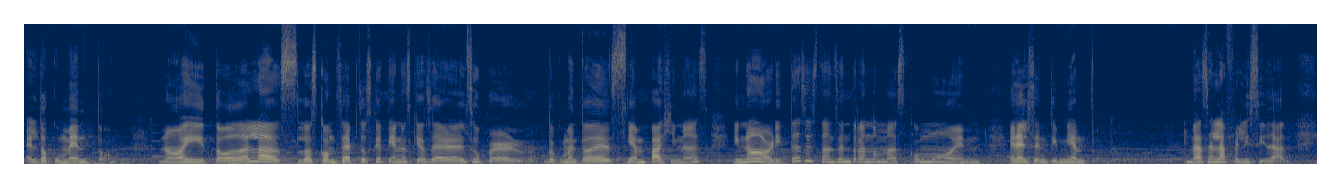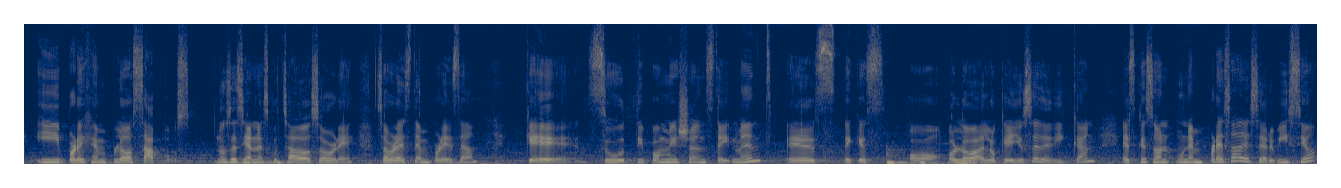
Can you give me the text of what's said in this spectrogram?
el documento, ¿no? Y todos los, conceptos que tienes que hacer, el super documento de 100 páginas. Y no, ahorita se están centrando más como en, el sentimiento, más en la felicidad. Y por ejemplo, Sapos. No sé si han escuchado sobre, sobre esta empresa que su tipo mission statement es de que o, o lo, a lo que ellos se dedican es que son una empresa de servicio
